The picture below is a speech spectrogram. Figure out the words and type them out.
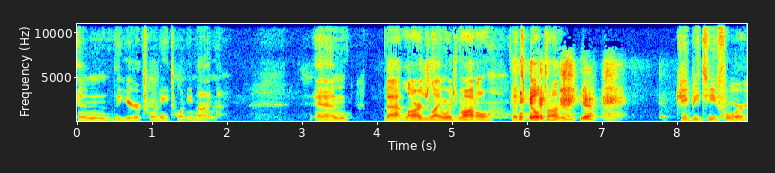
in the year 2029. And that large language model that's built on yeah GPT-4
